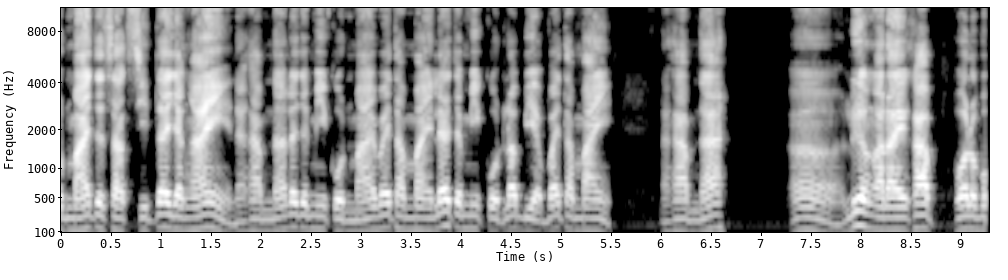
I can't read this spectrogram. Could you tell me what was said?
กฎหมายจะศักดิ์สิทธิ์ได้ยังไงนะครับนะแล้วจะมีกฎหมายไว้ทำไม แล้วจะมีกฎระเบียบไว้ทำไม นะครับนะเออเรื่องอะไรครับ พรบ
